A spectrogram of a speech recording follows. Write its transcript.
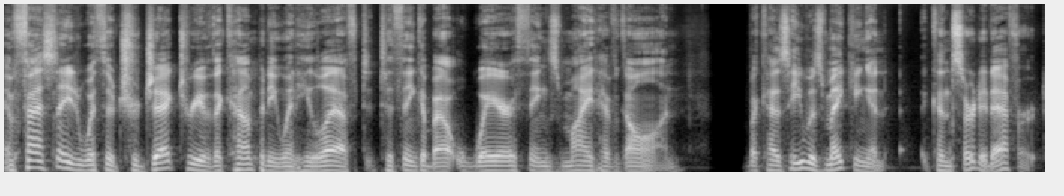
am fascinated with the trajectory of the company when he left to think about where things might have gone because he was making a concerted effort.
